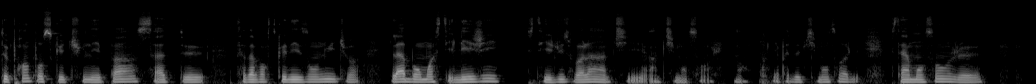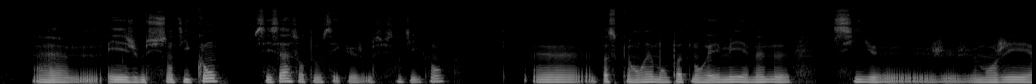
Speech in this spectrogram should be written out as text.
te prendre pour ce que tu n'es pas, ça te ça t'apporte que des ennuis, tu vois. Là, bon, moi, c'était léger. C'était juste, voilà, un petit, un petit mensonge. Non, il n'y a pas de petit mensonge, mais c'était un mensonge. Euh, et je me suis senti con. C'est ça, surtout, c'est que je me suis senti con. Euh, parce qu'en vrai, mon pote m'aurait aimé, même euh, si je, mangeais...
